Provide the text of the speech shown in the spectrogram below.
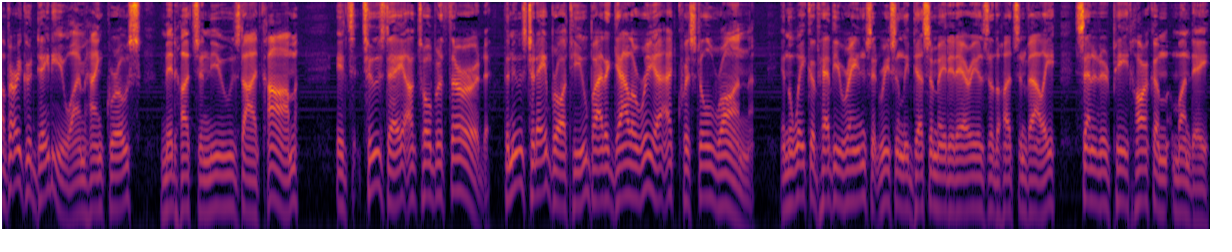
A very good day to you. I'm Hank Gross, MidHudsonNews.com. It's Tuesday, October 3rd. The news today brought to you by the Galleria at Crystal Run. In the wake of heavy rains that recently decimated areas of the Hudson Valley, Senator Pete Harckham Monday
